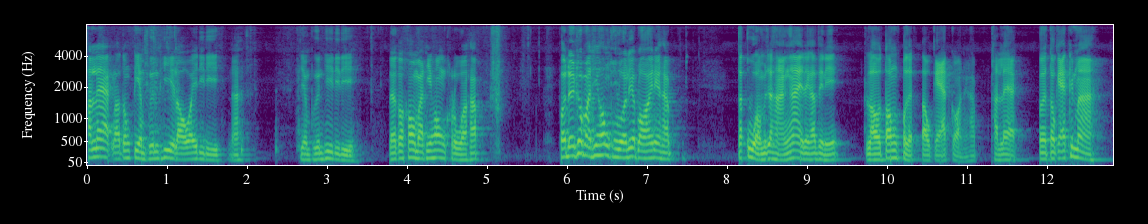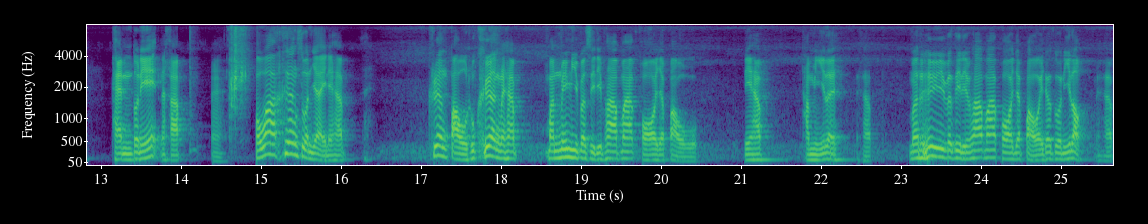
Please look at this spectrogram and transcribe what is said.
ขั้นแรกเราต้องเตรียมพื้นที่เราไว้ดีๆนะเตรียมพื้นที่ดีๆ แล้วก็เข้ามาที่ห้องครัวครับ พอเดินเข้ามาที่ห้องครัวเรียบร้อยเนี่ยครับตะกั่วมันจะหาง่ายเลยครับทีนี้ เราต้องเปิดเตาแก๊สก่อนนะครับขั้นแรกเปิดเตาแก๊สขึ้นมา แผ่นตัวนี้นะครับเพราะว่าเครื่องส่วนใหญ่นะครับ เครื่องเป่าทุกเครื่องนะครับ มันไม่มีประสิทธิภาพมากพอจะเป่านี่ครับทำอย่างนี้เลยนะครับ มันไม่มีประสิทธิภาพมากพอจะเป่าไอ้เจ้าตัวนี้หรอกนะครับ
